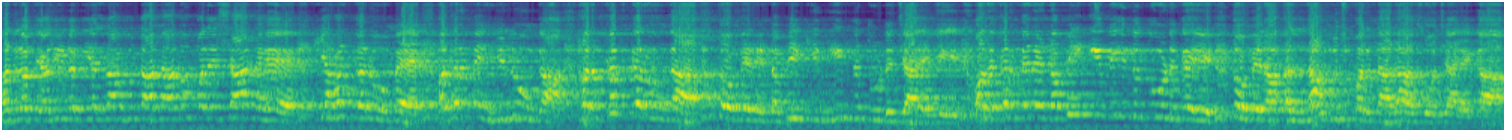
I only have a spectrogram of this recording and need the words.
حضرت علی رضی اللہ تعالیٰ پریشان ہے، کیا کروں میں؟ اگر میں ہلوں گا، حرکت کروں گا، تو میرے نبی کی نیند ٹوٹ جائے گی۔ اور اگر میرے نبی کی نیند ٹوٹ گئی، تو میرا اللہ مجھ پر ناراض ہو جائے گا۔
